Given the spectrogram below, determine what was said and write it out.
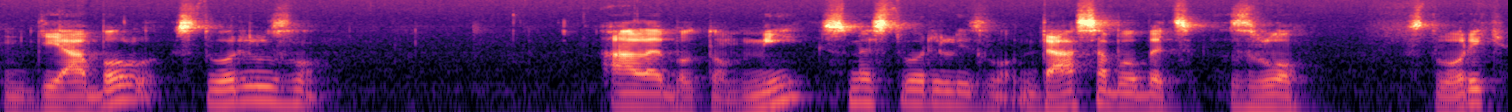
diabol stvoril zlo? Alebo to my sme stvorili zlo? Dá sa vôbec zlo stvoriť?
